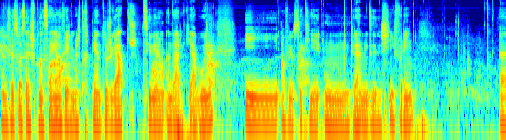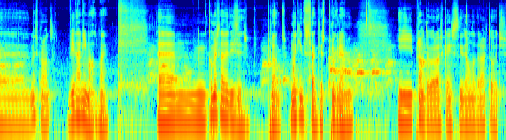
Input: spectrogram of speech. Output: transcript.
eu não sei se vocês conseguem ouvir, mas de repente os gatos decidiram andar aqui à bulha e ouviu-se aqui um grande chinfrim. Uh, mas pronto, vida animal, não é? Um, como eu estava a dizer, pronto, muito interessante este programa. E pronto, agora os cães decidiram ladrar todos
